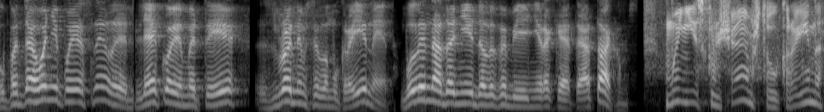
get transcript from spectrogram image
У Пентагоні пояснили, для якої мети Збройним силам України були надані далекобійні ракети Атакамс. Ми не исключаем, що Україна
